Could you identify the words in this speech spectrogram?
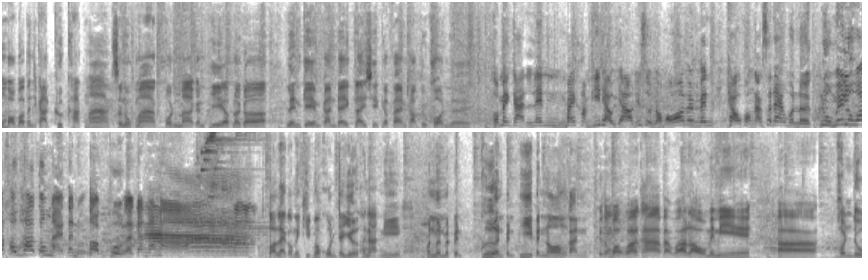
ต้องบอกว่าบรรยากาศคึกคักมาก สนุกมากคนมากันเพียบ แล้วก็เล่นเกมกันได้ใกล้ชิดกับแฟนคลับทุกคนเลย ก็เป็นการเล่นใบคำที่แถวยาวที่สุดเนาะเพราะว่าเป็นเป็นแถวของนักแสดงหมดเลย หนูไม่รู้ว่าเขาพลาดตรงไหนแต่หนูตอบถูกแล้วกันนะคะ ตอนแรกก็ไม่คิดว่าคนจะเยอะขนาดนี้ มันเหมือนมันเป็นเพื่อนเป็นพี่เป็นน้องกัน คือต้องบอกว่าถ้าแบบว่าเราไม่มีอ่าคนดู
